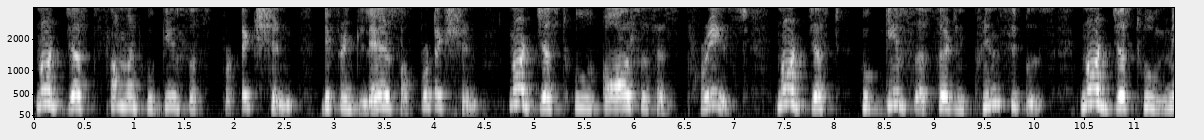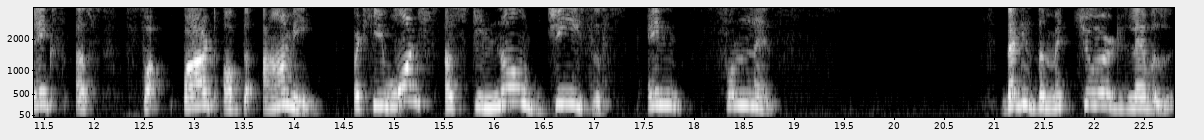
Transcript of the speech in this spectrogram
not just someone who gives us protection, different layers of protection, not just who calls us as priest, not just who gives us certain principles, not just who makes us part of the army, but he wants us to know Jesus in fullness. That is the matured level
